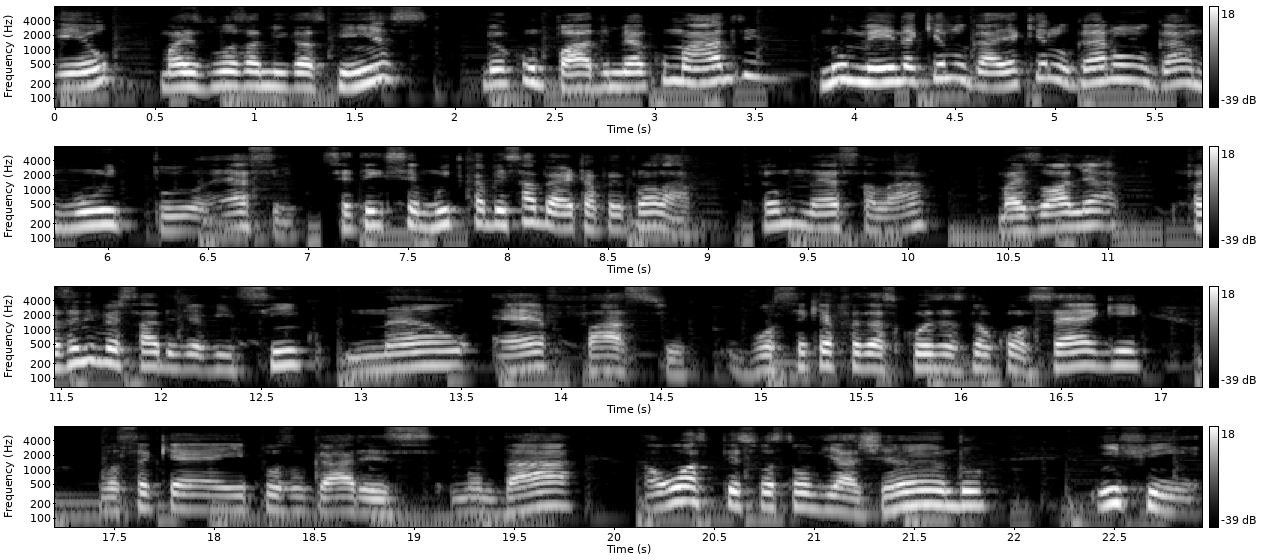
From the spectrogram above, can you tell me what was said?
Eu, mais duas amigas minhas, meu compadre e minha comadre, no meio daquele lugar. E aquele lugar é um lugar muito. É assim, você tem que ser muito cabeça aberta pra ir pra lá. Ficamos nessa lá. Mas olha, fazer aniversário dia 25 não é fácil. Você quer fazer as coisas, não consegue. Você quer ir pros lugares, não dá. Ou as pessoas estão viajando. Enfim,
